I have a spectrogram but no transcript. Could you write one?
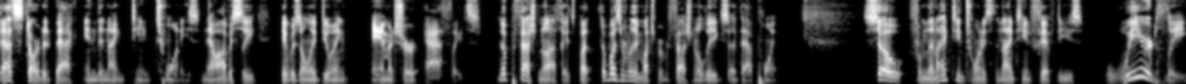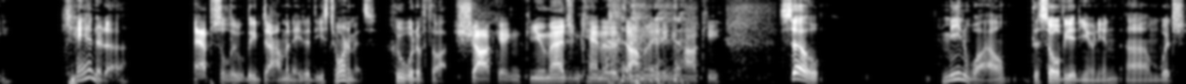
That started back in the 1920s. Now, obviously, it was only doing amateur athletes, no professional athletes, but there wasn't really much of a professional leagues at that point. So, from the 1920s to the 1950s, weirdly, Canada absolutely dominated these tournaments. Who would have thought? Shocking. Can you imagine Canada dominating in hockey? So, meanwhile, the Soviet Union, um, which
